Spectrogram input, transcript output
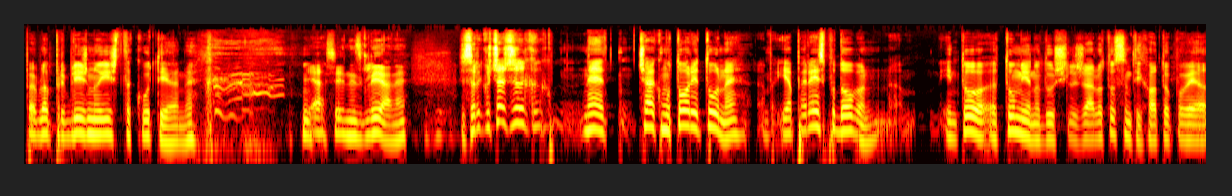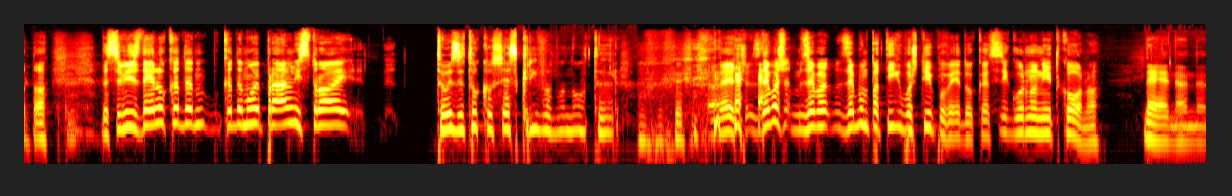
pa je bila približno ista kutija. Ne? Ja, se ne zgleda. Ne? Jaz sem rekel, čak, čak, ne, čak, motor je tu, ne. Je pa res podoben. In to, to mi je na duši ležalo, to sem ti hotel povedati. No. Da se mi je zdelo, kot da, da moj pralni stroj. To je zato, ker vse skrivamo noter. a Veš, zdaj, boš, zdaj, bo, zdaj bom pa ti, boš ti povedal, ker sigurno ni tako. No. Ne, ne, ne,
